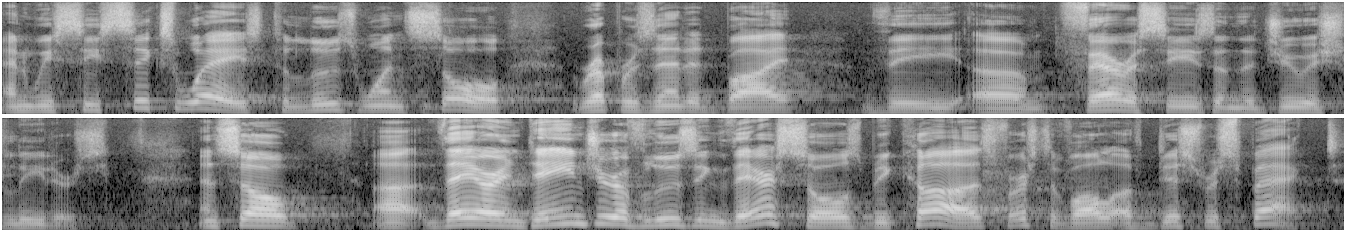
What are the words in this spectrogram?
And we see six ways to lose one's soul represented by the um, Pharisees and the Jewish leaders. And so uh, they are in danger of losing their souls because, first of all, of disrespect.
